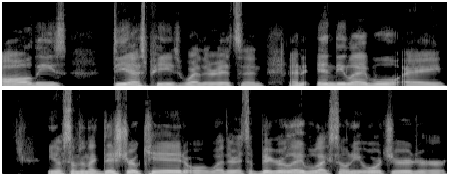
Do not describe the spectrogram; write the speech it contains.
all these DSPs, whether it's an an indie label, a you know something like DistroKid, or whether it's a bigger label like Sony Orchard or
